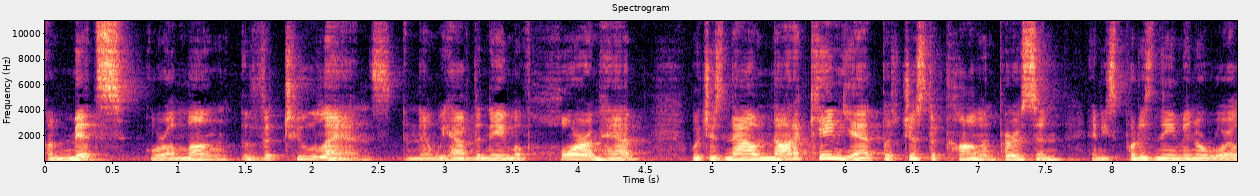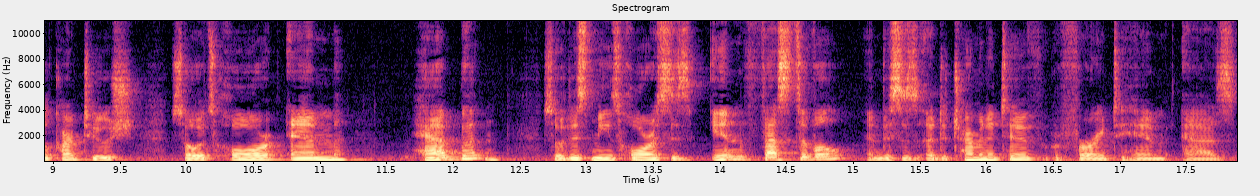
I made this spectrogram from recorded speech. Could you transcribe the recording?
amidst or among the two lands. And then we have the name of Horemheb, which is now not a king yet, but just a common person, and he's put his name in a royal cartouche. So it's Hor-em-heb. So this means Horus is in festival, and this is a determinative referring to him as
